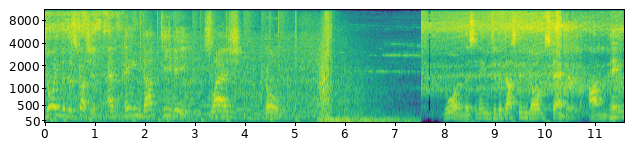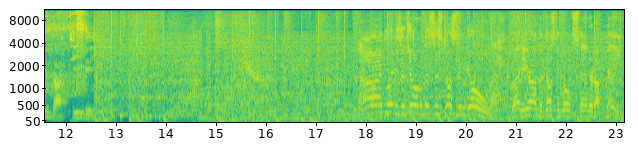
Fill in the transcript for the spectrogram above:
Join the discussion at Paine.tv slash gold. You're listening to the Dustin Gold Standard on Paine.tv. All right, ladies and gentlemen, this is Dustin Gold, right here on the Dustin Gold Standard on Paine.tv,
